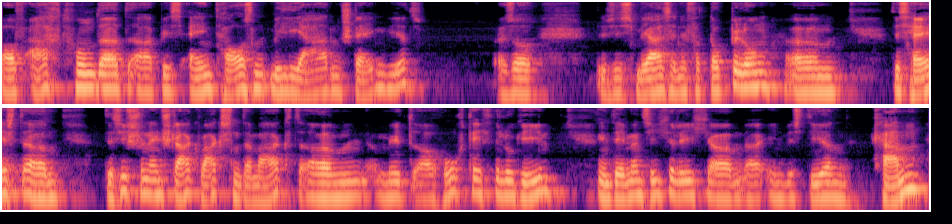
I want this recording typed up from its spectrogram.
auf 800 äh, bis 1000 Milliarden steigen wird. Also das ist mehr als eine Verdoppelung. Ähm, das heißt, ähm, das ist schon ein stark wachsender Markt ähm, mit äh, Hochtechnologie, in dem man sicherlich äh, investieren kann.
